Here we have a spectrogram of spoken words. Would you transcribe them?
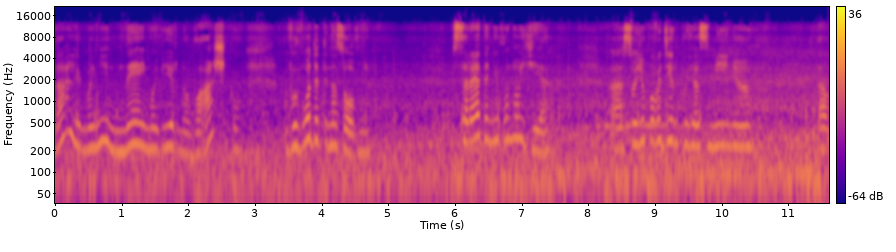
далі мені неймовірно важко виводити назовні. Всередині воно є. Е, Свою поведінку я змінюю, там,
